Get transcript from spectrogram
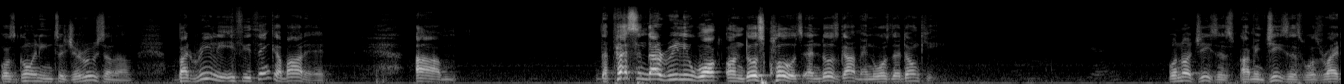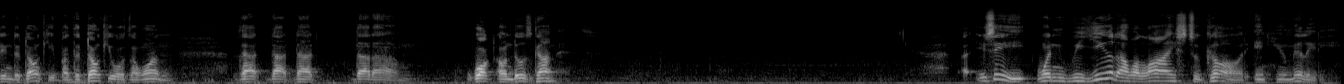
was going into Jerusalem. But really, if you think about it, um, the person that really walked on those clothes and those garments was the donkey. Well, not Jesus. I mean, Jesus was riding the donkey, but the donkey was the one that that that that um, walked on those garments. You see, when we yield our lives to God in humility,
